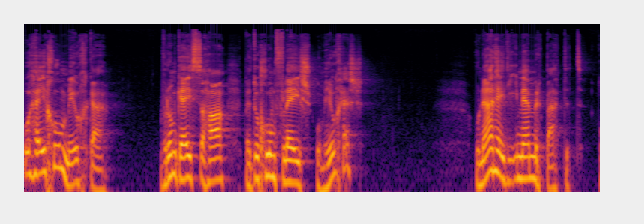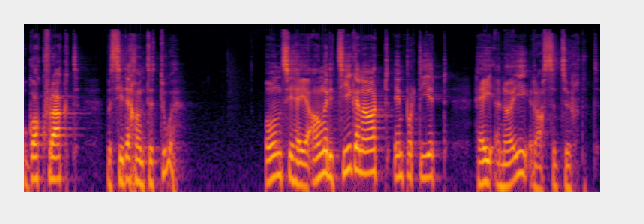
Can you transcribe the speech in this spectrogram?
und haben kaum Milch gegeben. Warum Geissen haben, wenn du kaum Fleisch und Milch hast? Und dann haben die Imämmer gebetet und Gott gefragt, was sie dann tun könnten. Und sie haben eine andere Ziegenart importiert, haben eine neue Rasse gezüchtet.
